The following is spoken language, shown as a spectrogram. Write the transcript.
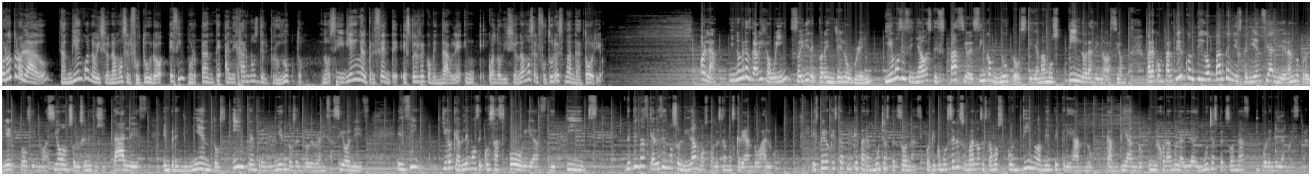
Por otro lado, también cuando visionamos el futuro, es importante alejarnos del producto. ¿No? Si bien en el presente esto es recomendable, cuando visionamos el futuro es mandatorio. Hola, mi nombre es Gaby Hawin, soy directora en Yellow Brain y hemos diseñado este espacio de 5 minutos que llamamos Píldoras de Innovación para compartir contigo parte de mi experiencia liderando proyectos de innovación, soluciones digitales, emprendimientos, intraemprendimientos dentro de organizaciones. En fin, quiero que hablemos de cosas obvias, de tips, de temas que a veces nos olvidamos cuando estamos creando algo. Espero que esto aplique para muchas personas, porque como seres humanos estamos continuamente creando, cambiando y mejorando la vida de muchas personas y por ende la nuestra.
